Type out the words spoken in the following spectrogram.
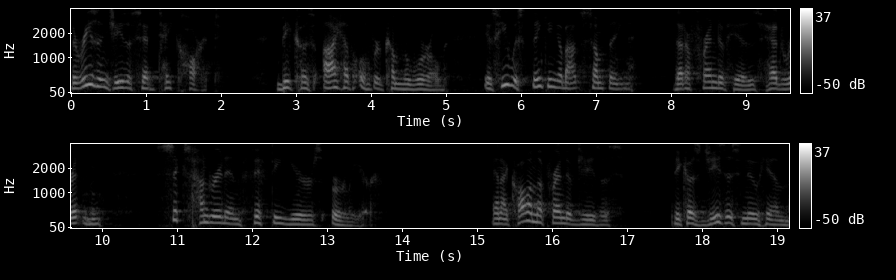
The reason Jesus said, Take heart, because I have overcome the world, is he was thinking about something that a friend of his had written 650 years earlier. And I call him a friend of Jesus because Jesus knew him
